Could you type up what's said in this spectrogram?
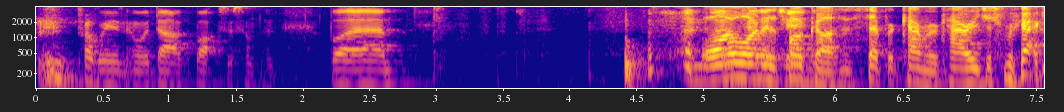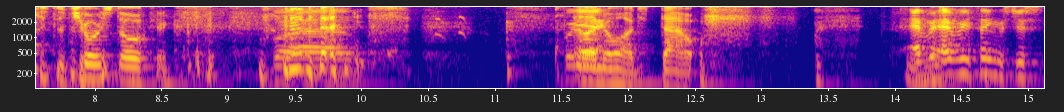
in, probably into a dark box or something. But um, un- What I until want in it this changes. podcast is a separate camera. of Harry just reacting to George talking. But, um, but I don't know. I just doubt. every, everything's just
